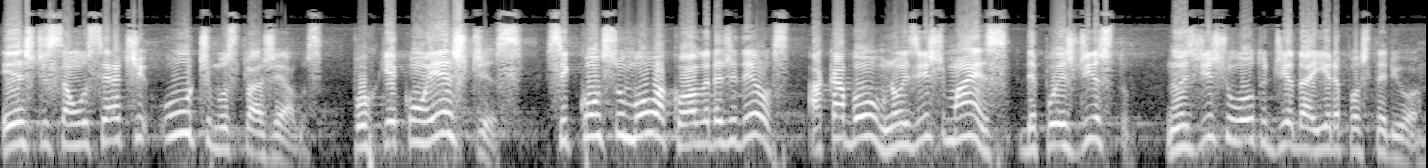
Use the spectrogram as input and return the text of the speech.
Estes são os sete últimos flagelos, porque com estes se consumou a cólera de Deus. Acabou, não existe mais depois disto. Não existe um outro dia da ira posterior.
